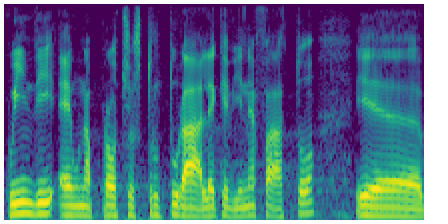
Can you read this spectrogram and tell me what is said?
Quindi è un approccio strutturale che viene fatto eh,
